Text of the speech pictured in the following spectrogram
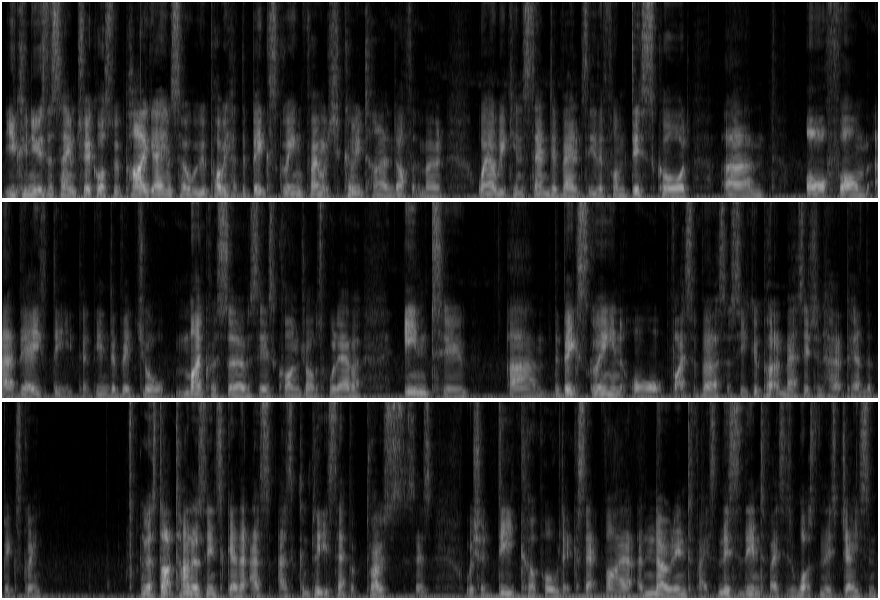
You can use the same trick also with Pygame, so we probably have the big screen frame, which is currently turned off at the moment, where we can send events either from Discord um, or from uh, the, the, the individual microservices, cron jobs, whatever, into um, the big screen or vice versa. So you could put a message and have it appear on the big screen. I'm going to start tying those things together as, as completely separate processes which are decoupled except via a known interface. And this is the interface, is what's in this JSON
